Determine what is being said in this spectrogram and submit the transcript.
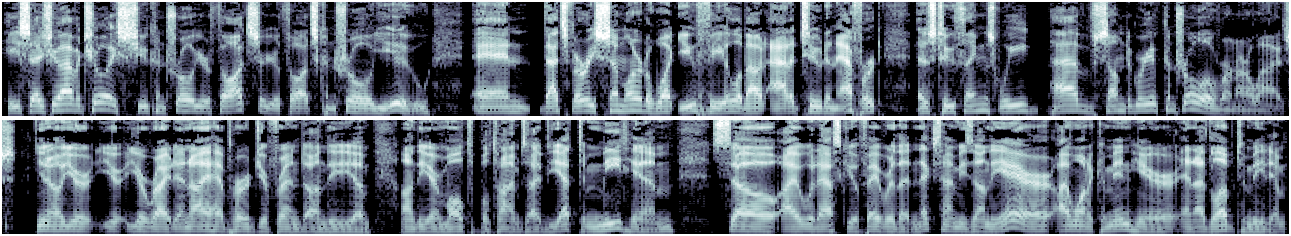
He says you have a choice. You control your thoughts, or your thoughts control you. And that's very similar to what you feel about attitude and effort as two things we have some degree of control over in our lives. You know, you're you're you're right, and I have heard your friend on the um, on the air multiple times. I've yet to meet him, so I would ask you a favor that next time he's on the air, I want to come in here, and I'd love to meet him.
